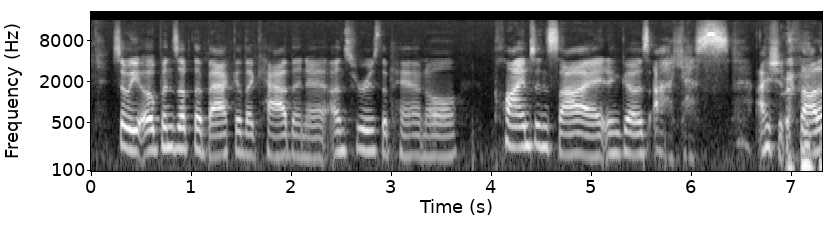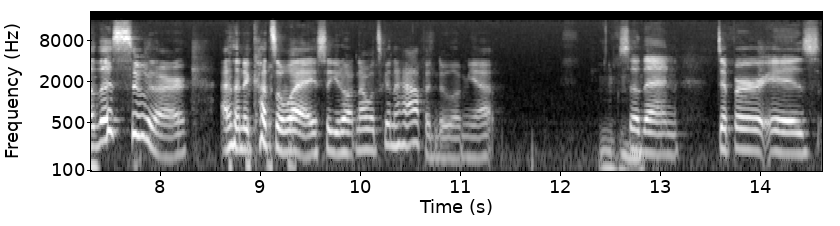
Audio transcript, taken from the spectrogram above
so he opens up the back of the cabinet, unscrews the panel, climbs inside, and goes, ah, yes, I should have thought of this sooner. And then it cuts away, so you don't know what's going to happen to him yet. So then Dipper is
